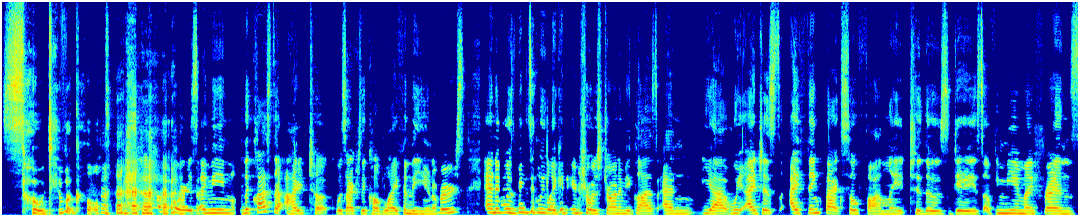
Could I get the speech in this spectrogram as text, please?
so difficult. of course. I mean, the class that I took was actually called Life in the Universe. And it was basically like an intro astronomy class. And yeah, we I just I think back so fondly to those days of me and my friends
